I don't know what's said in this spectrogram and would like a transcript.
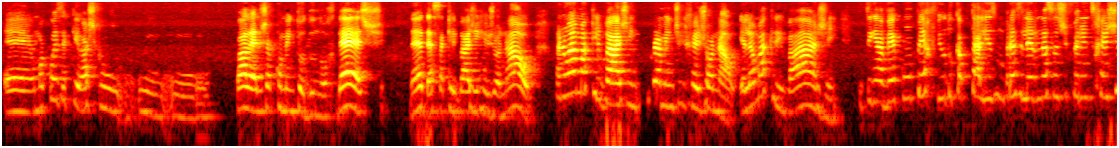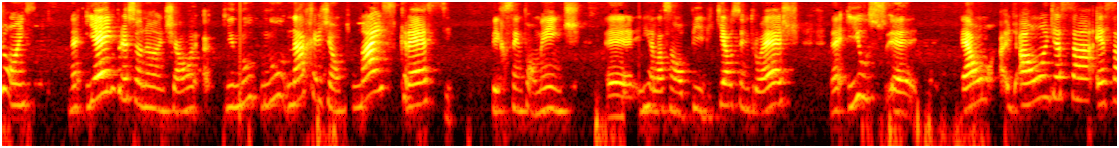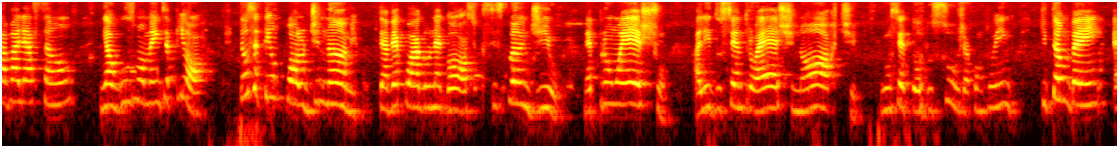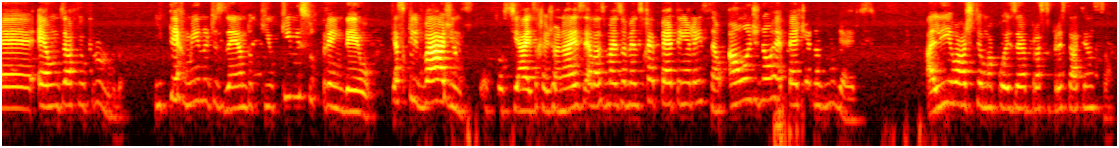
é, uma coisa que eu acho que o, o, o Valério já comentou do Nordeste, né, dessa clivagem regional, mas não é uma clivagem puramente regional, ela é uma clivagem que tem a ver com o perfil do capitalismo brasileiro nessas diferentes regiões. Né? E é impressionante que no, no, na região que mais cresce percentualmente é, em relação ao PIB, que é o Centro-Oeste, né, e os, é, é aonde essa, essa avaliação, em alguns momentos, é pior. Então, você tem um polo dinâmico, que tem a ver com o agronegócio, que se expandiu né, para um eixo ali do centro-oeste, norte, e um setor do sul, já concluindo, que também é, é um desafio para o Lula. E termino dizendo que o que me surpreendeu, que as clivagens sociais e regionais, elas mais ou menos repetem a eleição. Aonde não repete é nas mulheres. Ali eu acho que tem uma coisa para se prestar atenção.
